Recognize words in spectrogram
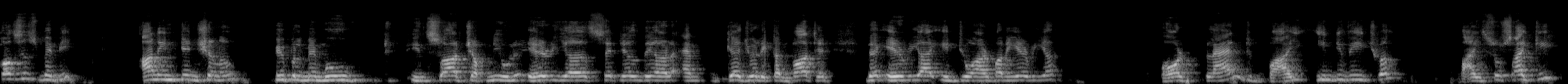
Causes may be unintentional. People may move in search of new areas, settle there and gradually converted the area into urban area or planned by individual, by society,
